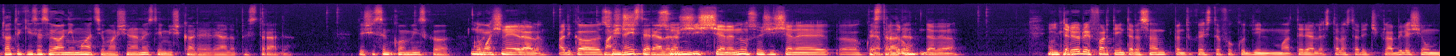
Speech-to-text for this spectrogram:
toată chestia asta e o animație, mașina nu este mișcare reală pe stradă. Deși sunt convins că... Nu, mașina e reală. Adică Mașina sunt, este reală, sunt dar și nu- scene, nu, sunt și scene uh, cu Pe ea stradă? Pe drum. Da, da, da. Interiorul e foarte interesant pentru că este făcut din materiale 100% reciclabile și un,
